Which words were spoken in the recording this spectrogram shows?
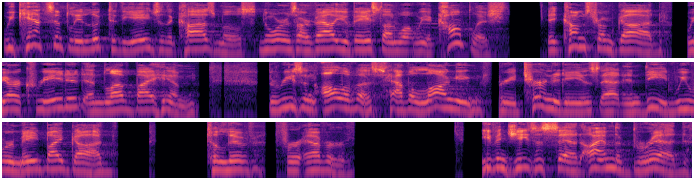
We can't simply look to the age of the cosmos, nor is our value based on what we accomplish. It comes from God. We are created and loved by Him. The reason all of us have a longing for eternity is that indeed we were made by God to live forever. Even Jesus said, I am the bread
